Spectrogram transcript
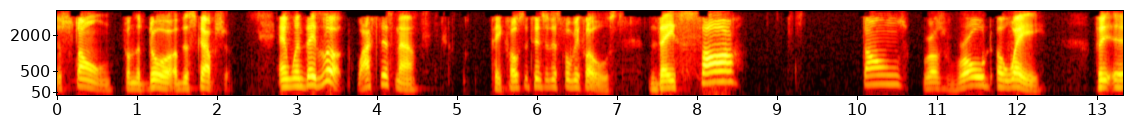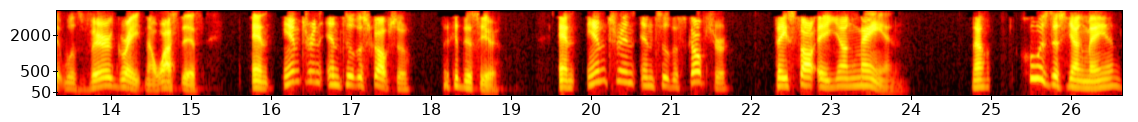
the stone from the door of the sculpture? And when they looked, watch this now, pay close attention to this before we close. They saw stones was rolled away. for It was very great. Now watch this. And entering into the sculpture, look at this here. And entering into the sculpture, they saw a young man. Now, who is this young man?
